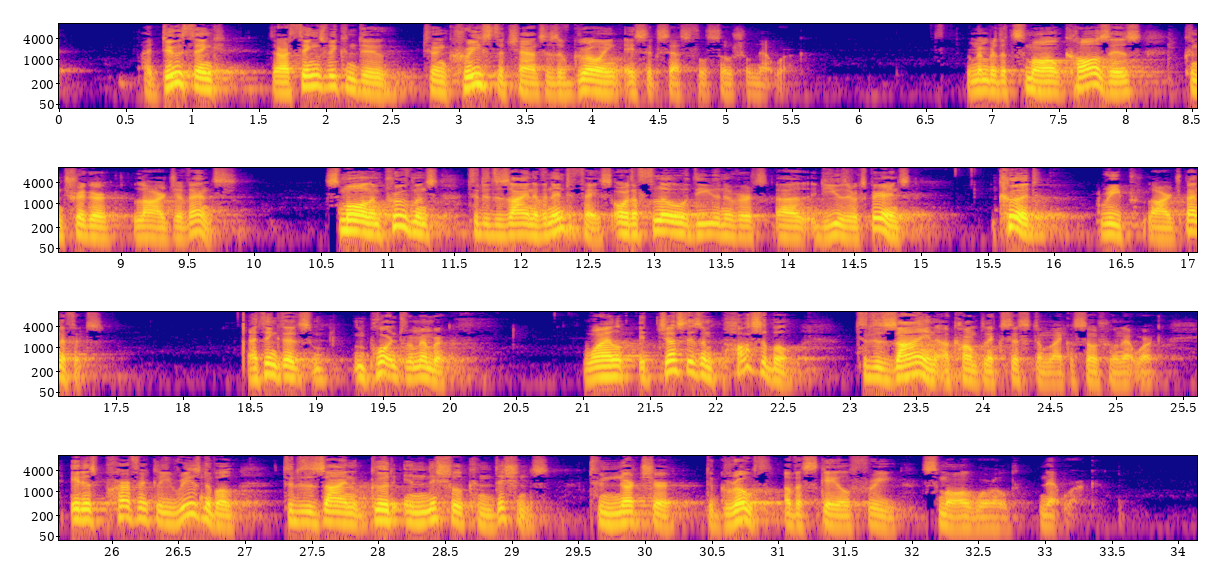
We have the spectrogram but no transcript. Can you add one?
I do think there are things we can do to increase the chances of growing a successful social network. Remember that small causes can trigger large events. Small improvements to the design of an interface or the flow of the, universe, uh, the user experience could reap large benefits. I think that's important to remember. While it just isn't possible to design a complex system like a social network, it is perfectly reasonable to design good initial conditions to nurture the growth of a scale free small world network.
